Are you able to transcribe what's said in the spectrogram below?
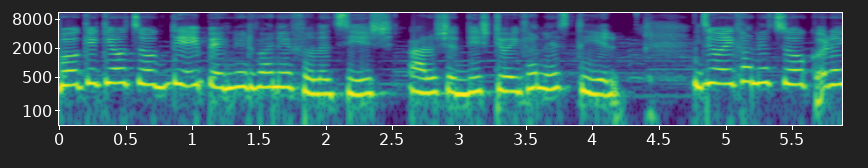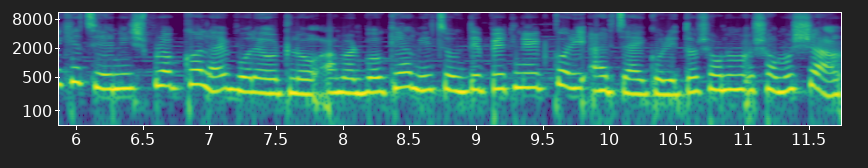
বউকে কেউ চোখ দিয়েই প্রেগনেন্ট বানিয়ে ফেলেছিস। আরসের দৃষ্টি ওইখানে স্থির। যে ওইখানে চোখ রেখেছে নিষ্প্রভ গলায় বলে উঠল, আমার বউকে আমি চোখ দিয়ে প্রেগনেন্ট করি আর যাই করি কোনো সমস্যা?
